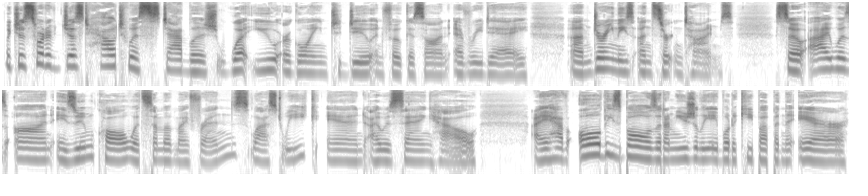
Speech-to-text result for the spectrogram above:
which is sort of just how to establish what you are going to do and focus on every day um, during these uncertain times. So, I was on a Zoom call with some of my friends last week, and I was saying how I have all these balls that I'm usually able to keep up in the air.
